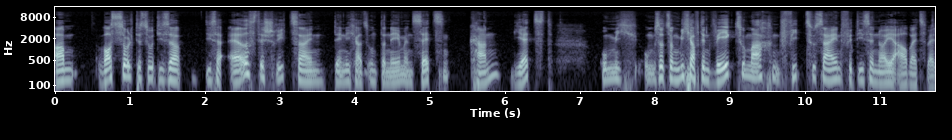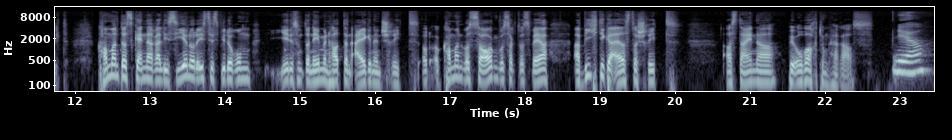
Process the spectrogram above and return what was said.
ähm, was sollte so dieser dieser erste Schritt sein, den ich als Unternehmen setzen kann, jetzt, um mich, um sozusagen mich auf den Weg zu machen, fit zu sein für diese neue Arbeitswelt. Kann man das generalisieren oder ist es wiederum, jedes Unternehmen hat einen eigenen Schritt? Oder kann man was sagen, wo sagt, was wäre ein wichtiger erster Schritt aus deiner Beobachtung heraus? Ja.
